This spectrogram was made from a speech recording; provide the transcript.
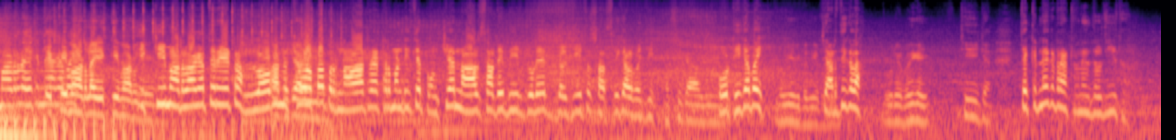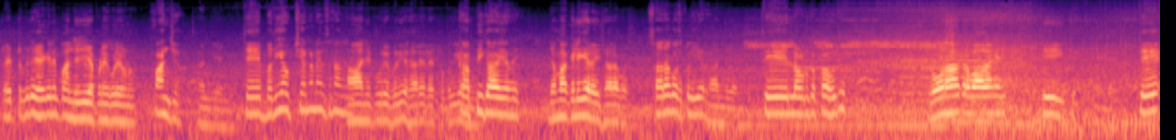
ਮਾਡਲ ਇਹ ਕਿੰਨੇ ਆ 21 ਗਿਆ ਮਾਡਲ ਹੈ 21 ਮਾਡਲ ਜੀ। 21 ਮਾਡਲ ਆ ਗਿਆ ਤੇ ਰੇਟ ਲੋ ਵੀ ਮਿੱਤਰੋ। ਆਪਾਂ ਬਰਨਾਲਾ ਟਰੈਕਟਰ ਮੰਡੀ ਤੇ ਪਹੁੰਚਿਆ ਨਾਲ ਸਾਡੇ ਵੀਰ ਜੁੜੇ ਦਲਜੀਤ ਸਤਿ ਸ੍ਰੀ ਅਕਾਲ ਬਾਈ ਜੀ। ਸਤਿ ਸ਼੍ਰੀ ਅਕਾਲ ਜੀ। ਹੋਰ ਠੀਕ ਹੈ ਬਾਈ? ਵਧੀਆ ਜੀ ਵਧੀਆ। ਚੜ੍ਹਦੀ ਕਲਾ? ਪੂਰੇ ਵਧੀਆ ਜੀ। ਠੀਕ ਹੈ ਤੇ ਕਿੰਨੇ ਕ ਟਰੈਕਟਰ ਨੇ ਦਲਜੀਤ? ਟਰੈਕਟਰ ਵੀਰੇ ਹੈਗੇ ਨੇ ਪੰਜ ਜੀ ਆਪਣੇ ਕੋਲੇ ਹੁਣ। ਪੰਜ। ਹਾਂਜੀ ਹਾਂਜੀ। ਤੇ ਵਧੀਆ ਉੱਚੀਆਂ ਕੰਡੈਂਸਰਾਂ ਦੇ? ਹਾਂ ਜੀ ਪੂਰੇ ਵਧੀਆ ਸਾਰੇ ਟਰੈਕਟਰ ਵਧੀਆ ਕਾਪੀ ਕਾਗਜ਼ਾਂ ਦੇ? ਜਮਾ ਕਲੀਅਰ ਹੈ ਜੀ ਸਾਰਾ ਕੁਝ ਸਾਰਾ ਕੁਝ ਕਲੀਅਰ ਹਾਂਜੀ ਹਾਂਜੀ। ਤੇ ਲਾਉਣ ਕੱਪਾ ਹੋ ਜੂ? ਲੋਨ ਹਾਂ ਕਰਵਾ ਦਾਂਗੇ ਜੀ। ਠੀਕ ਹੈ। ਤੇ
